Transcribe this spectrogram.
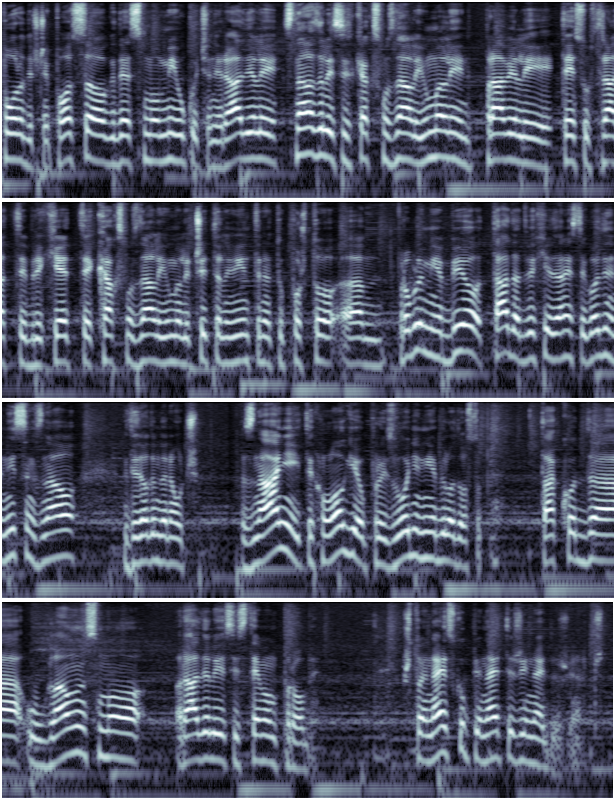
porodični posao gde smo mi ukućani radili. Snalazili se kako smo znali i umali, pravili te substrate, brikete, kako smo znali i umali, čitali na internetu, pošto um, problem je bio tada, 2011. godine, nisam znao gde da odem da naučim. Znanje i tehnologija u proizvodnji nije bilo dostupne. Tako da uglavnom smo radili sistemom probe, što je najskuplji, najteži i najduži način.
